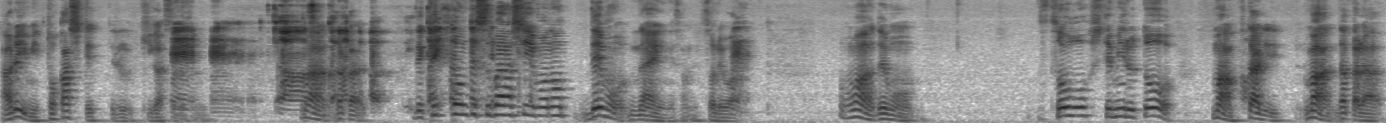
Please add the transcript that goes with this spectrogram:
ある意味溶かしてってる気がするんですよねうんうん。ああ、まあそうかだからなんかで結婚って素晴らしいい。ものでもないんですよねそれは、まあでもそうしてみるとまあ2人まあだから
